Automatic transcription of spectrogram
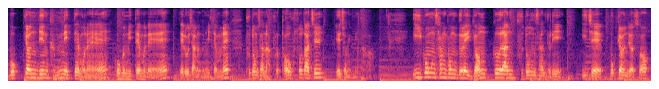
못 견딘 금리 때문에 고금리 때문에 내려오지 않은 금리 때문에 부동산 앞으로 더욱 쏟아질 예정입니다. 2030들의 영끌한 부동산들이 이제 못 견뎌서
